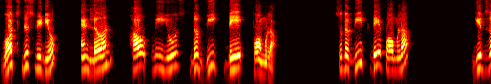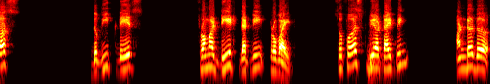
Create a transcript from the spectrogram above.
Watch this video and learn how we use the weekday formula. So the weekday formula gives us the weekdays from a date that we provide. So first we are typing under the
